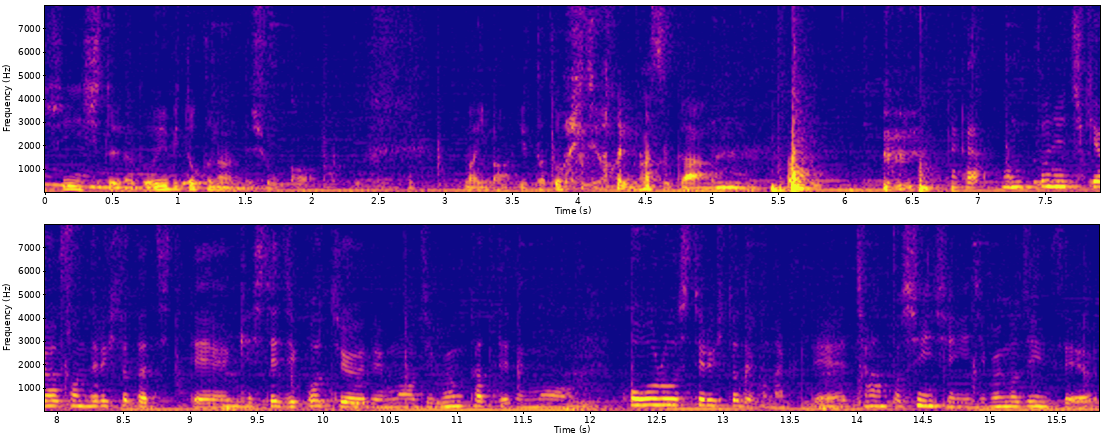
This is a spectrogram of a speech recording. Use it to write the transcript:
紳士というのはどういう美徳なんでしょうか、まあ、今言った通りではありますが、なんか本当に地球を遊んでる人たちって決して自己中でも自分勝手でも放浪してる人でもなくてちゃんと真摯に自分の人生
